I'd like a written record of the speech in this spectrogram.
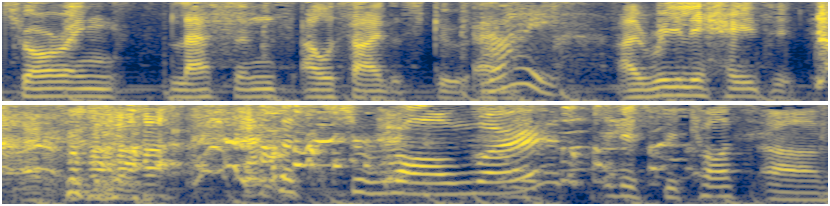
drawing lessons outside the school, and Right. I really hate it. Actually, that's a strong word. it is because um,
